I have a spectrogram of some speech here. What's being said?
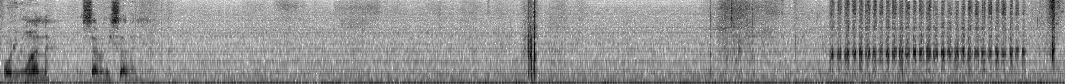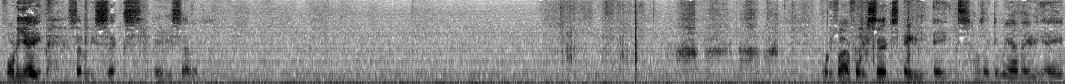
41, 77. Forty-eight, seventy-six, eighty-seven. 45, 46, 88. I was like, didn't we have 88?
